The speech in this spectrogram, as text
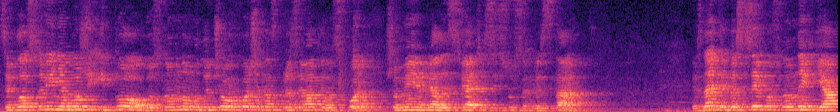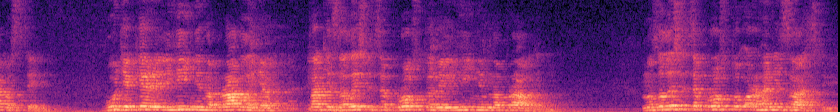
Це благословіння Боже і то, в основному, до чого хоче нас призивати Господь, щоб ми являли святість Ісуса Христа. Ви знаєте, без цих основних якостей будь-яке релігійне направлення так і залишиться просто релігійним направленням. Воно залишиться просто організацією.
